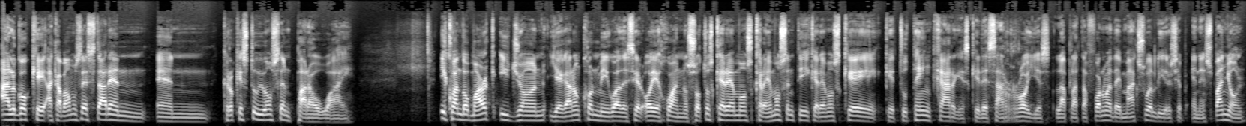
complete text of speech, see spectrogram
algo que acabamos de estar en, en, creo que estuvimos en Paraguay. Y cuando Mark y John llegaron conmigo a decir, oye Juan, nosotros queremos, creemos en ti, queremos que, que tú te encargues, que desarrolles la plataforma de Maxwell Leadership en español.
